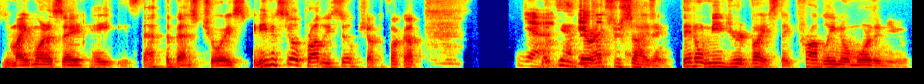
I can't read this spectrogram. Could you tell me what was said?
you might want to say, hey, is that the best choice? And even still, probably still shut the fuck up. Yeah. But yeah, they're exercising. They don't need your advice. They probably know more than you.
